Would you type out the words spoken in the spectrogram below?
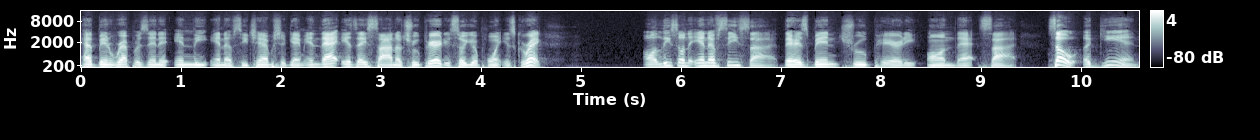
have been represented in the NFC Championship game, and that is a sign of true parity. So your point is correct. Or at least on the NFC side, there has been true parity on that side. So again,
